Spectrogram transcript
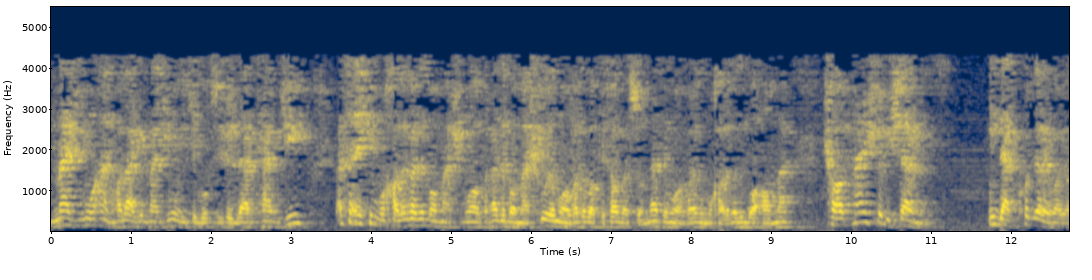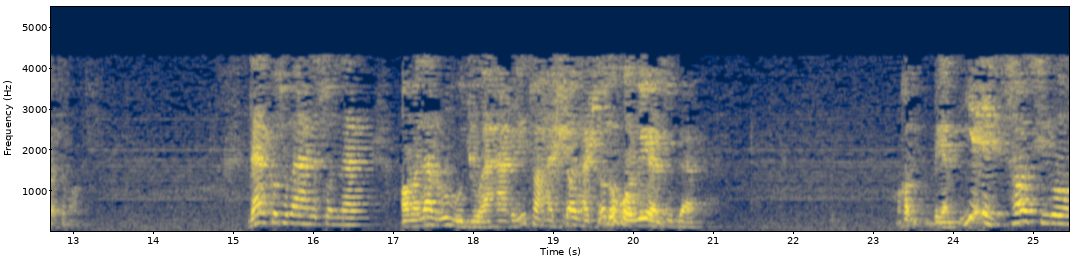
مجموعا حالا اگه مجموعی که گفتی شده در ترجیح مثلا یکی مخالفت با مش... موافقت با مشهور موافقت با کتاب و سنت موافقت مخالفت با آمد. چهار پنج تا بیشتر نیست. این در کل روایات ما. در کتب اهل سنت آمدن رو وجوه عقلی تا هشتاد هشتاد و خوربی در. می‌خوام بگم یه احساسی رو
